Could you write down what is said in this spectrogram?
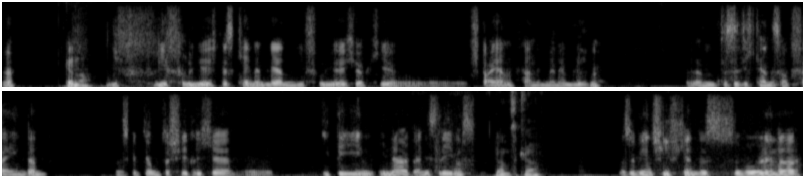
Ja. Genau. Je, je, früher ich das kennenlerne, je früher ich auch hier steuern kann in meinem Leben, Ähm, das heißt, ich kann es auch verändern. Es gibt ja unterschiedliche äh, Ideen innerhalb eines Lebens. Ganz klar. Also wie ein Schiffchen, das sowohl in einer,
